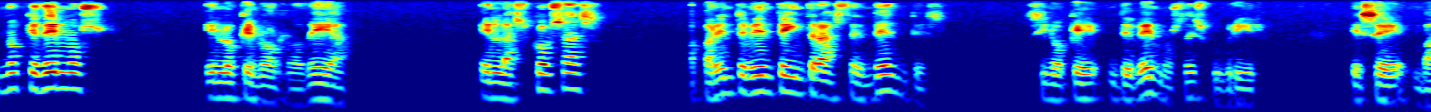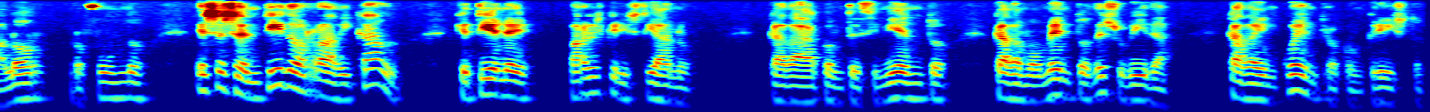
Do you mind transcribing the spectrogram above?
No quedemos en lo que nos rodea, en las cosas aparentemente intrascendentes, sino que debemos descubrir ese valor profundo, ese sentido radical que tiene para el cristiano cada acontecimiento, cada momento de su vida, cada encuentro con Cristo,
